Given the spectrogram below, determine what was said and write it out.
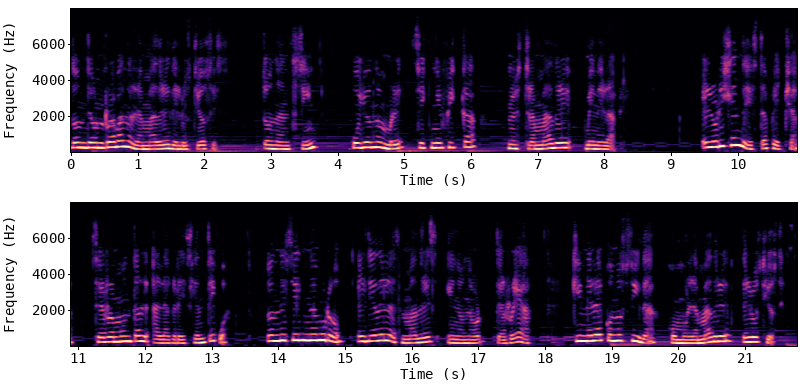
donde honraban a la madre de los dioses, Tonantzin, cuyo nombre significa Nuestra Madre Venerable. El origen de esta fecha se remonta a la Grecia antigua, donde se inauguró el Día de las Madres en honor de Rea, quien era conocida como la Madre de los Dioses.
